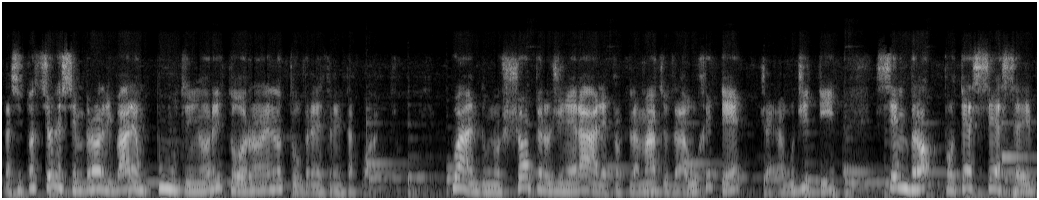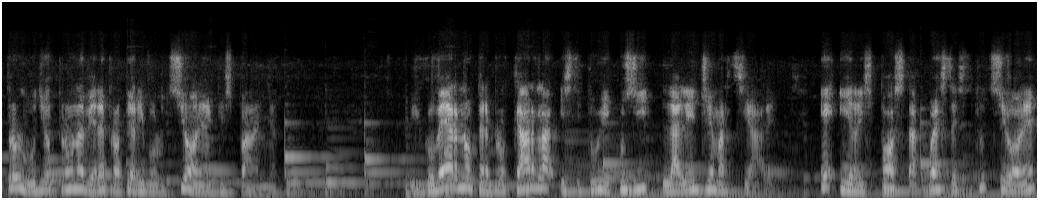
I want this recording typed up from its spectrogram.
La situazione sembrò arrivare a un punto di non ritorno nell'ottobre del 1934, quando uno sciopero generale proclamato dalla UGT, cioè la UGT, sembrò potesse essere il preludio per una vera e propria rivoluzione anche in Spagna. Il governo, per bloccarla, istituì così la legge marziale e in risposta a questa istituzione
